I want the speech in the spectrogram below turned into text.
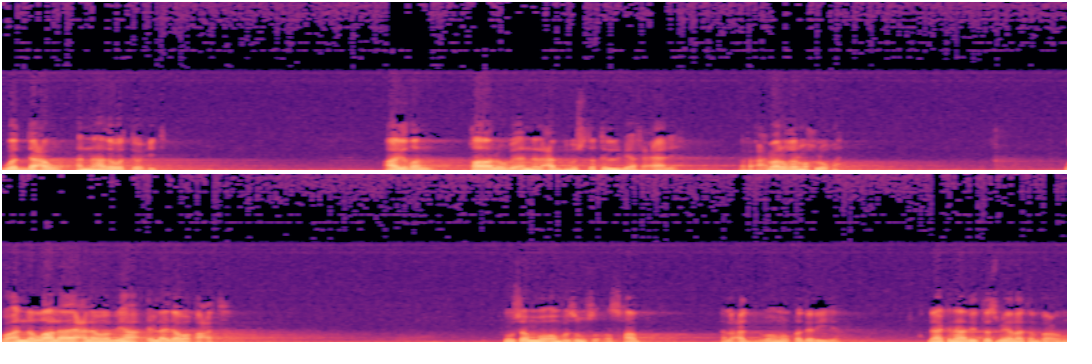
وادعوا أن هذا هو التوحيد. أيضا قالوا بأن العبد مستقل بأفعاله أعماله غير مخلوقة. وأن الله لا يعلم بها إلا إذا وقعت. وسموا أنفسهم أصحاب العدل وهم القدرية. لكن هذه التسمية لا تنفعهم.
